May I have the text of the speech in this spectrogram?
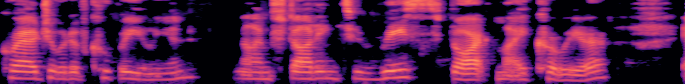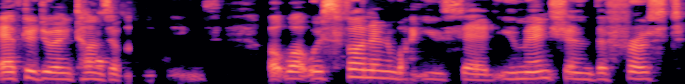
graduate of Cooper Union, and I'm starting to restart my career after doing tons of other things. But what was fun in what you said, you mentioned the first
